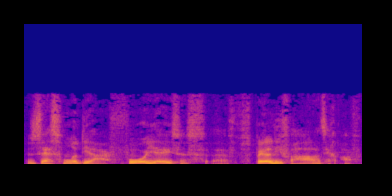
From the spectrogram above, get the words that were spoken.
600 jaar voor Jezus, spelen die verhalen zich af.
